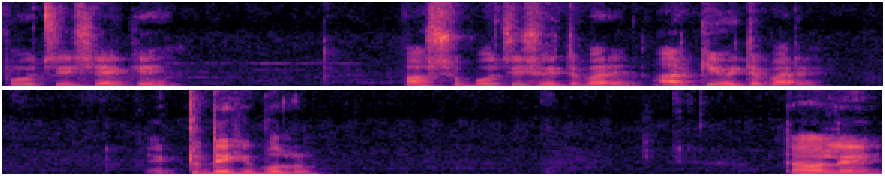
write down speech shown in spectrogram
পঁচিশ একে পাঁচশো পঁচিশ হইতে পারে। আর কি হইতে পারে? একটু দেখে বলুন। তাহলে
